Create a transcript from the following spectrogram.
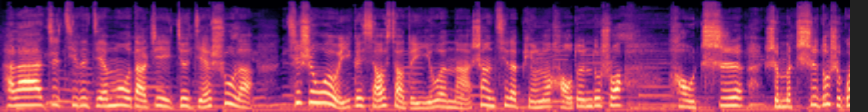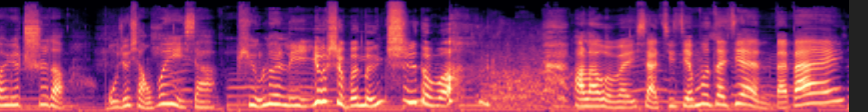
好啦，这期的节目到这里就结束了。其实我有一个小小的疑问呢，上期的评论好多人都说。好吃，什么吃都是关于吃的，我就想问一下，评论里有什么能吃的吗？好了，我们下期节目再见，拜拜。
